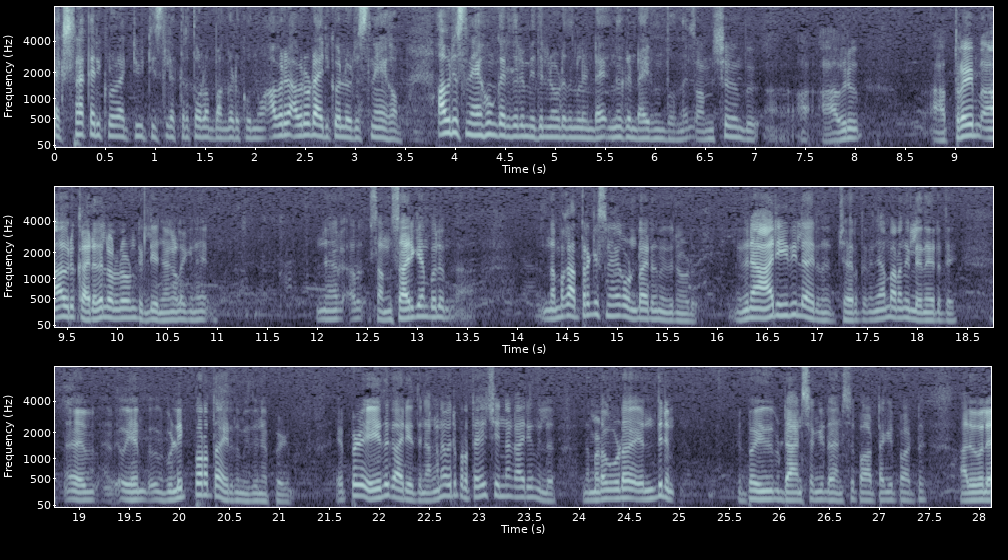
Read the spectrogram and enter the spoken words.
എക്സ്ട്രാ കരിക്കുലർ ആക്ടിവിറ്റീസിൽ എത്രത്തോളം പങ്കെടുക്കുന്നു? അവർ അവരോടായിരിക്കുമല്ലോ ഒരു സ്നേഹം. ആ ഒരു സ്നേഹവും കരുതലും ഇതിനോട് നിങ്ങൾ നിങ്ങൾക്ക് ഉണ്ടായിരുന്നു തോന്നുന്നു സംശയം എന്ത്? ആ- ഒരു അത്രയും ആ ഒരു കരുതലുള്ളതുകൊണ്ടില്ലേ ഞങ്ങളിങ്ങനെ സംസാരിക്കാൻ പോലും നമുക്ക് അത്രയ്ക്ക് സ്നേഹം ഉണ്ടായിരുന്നു ഇതിനോട്. ഇതിനെ ആ രീതിയിലായിരുന്നു ചേർത്ത് ഞാൻ പറഞ്ഞില്ലേ നേരത്തെ വിളിപ്പുറത്തായിരുന്നു ഇതിനെപ്പോഴും എപ്പോഴും ഏത് കാര്യത്തിനും. അങ്ങനെ ഒരു പ്രത്യേകിച്ച് ഇന്ന കാര്യമൊന്നുമില്ല. നമ്മുടെ കൂടെ എന്തിനും. ഇപ്പോൾ ഈ ഡാൻസ് എങ്കിൽ ഡാൻസ് പാട്ടെങ്കിൽ പാട്ട് അതുപോലെ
